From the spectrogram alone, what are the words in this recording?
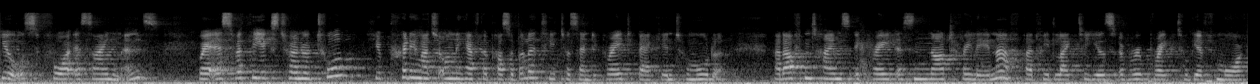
use for assignments, whereas with the external tool, you pretty much only have the possibility to send a grade back into Moodle. But oftentimes a grade is not really enough, but we'd like to use a rubric to give more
